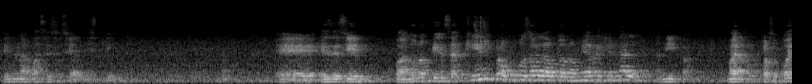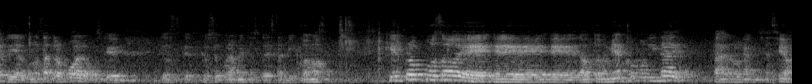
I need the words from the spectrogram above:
Tienen una base social distinta. Eh, es decir, cuando uno piensa, ¿quién propuso la autonomía regional? ANIPA. Bueno, por supuesto, y algunos antropólogos que, que seguramente ustedes también conocen. ¿Quién propuso eh, eh, eh, la autonomía comunitaria? Tal organización.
